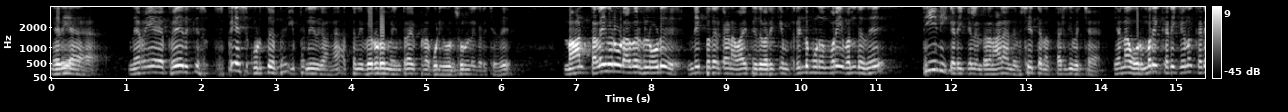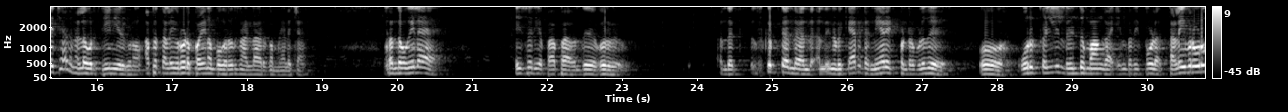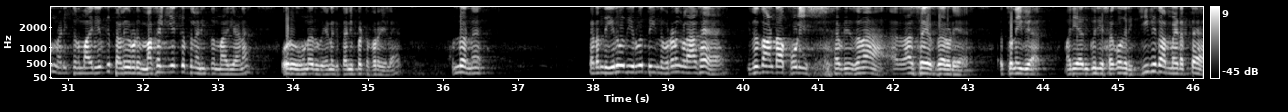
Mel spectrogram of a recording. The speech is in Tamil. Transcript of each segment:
நிறைய நிறைய பேருக்கு ஸ்பேஸ் கொடுத்து பண்ணியிருக்காங்க. அத்தனை பேரோட இன்ட்ராக்ட் பண்ணக்கூடிய ஒரு சூழ்நிலை கிடைச்சது. நான் தலைவரோடு அவர்களோடு நினைப்பதற்கான வாய்ப்பு இது வரைக்கும் ரெண்டு மூணு முறை வந்தது. தீனி கிடைக்கலன்றதுனால அந்த விஷயத்தை நான் தள்ளி வச்சேன். ஏன்னா ஒரு முறை கிடைக்கணும் கிடைச்சா அது நல்ல ஒரு தீனி இருக்கணும். அப்போ தலைவரோட பயணம் போகிறதுக்கு நல்லா இருக்கும்னு நினச்சேன். ஸோ அந்த வகையில் ஐஸ்வர்யா பாப்பா வந்து ஒரு அந்த ஸ்கிரிப்ட் அந்த அந்த அந்த என்னோடய கேரக்டர் நேரேட் பண்ணுற பொழுது ஓ ஒரு கல்லில் ரெண்டு மாங்காய் என்பதைப் போல் தலைவரோடும் நடித்தது மாதிரி இருக்குது தலைவருடைய மகள் இயக்கத்தில் நடித்தது மாதிரியான ஒரு உணர்வு எனக்கு தனிப்பட்ட முறையில். இன்னொன்று கடந்த இருபது இருபத்தைந்து வருடங்களாக இதுதான்டா போலீஸ் அப்படின்னு சொன்னால் ராஜசேகர் சாருடைய துணைவியார் மரியாதைக்குரிய சகோதரி ஜீவிதா மேடத்தை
